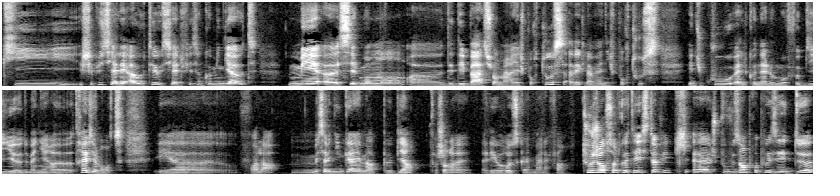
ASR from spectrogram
qui. Je sais plus si elle est outée ou si elle fait son coming out, mais c'est le moment des débats sur le mariage pour tous, avec la manif pour tous et du coup, elle connaît l'homophobie euh, de manière euh, très violente. Et euh, voilà. Mais ça finit quand même un peu bien. Enfin, genre, elle est heureuse quand même à la fin. Toujours sur le côté historique, je peux vous en proposer deux.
